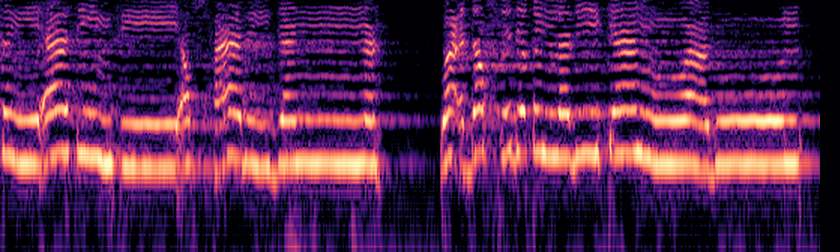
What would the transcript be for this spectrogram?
سيئاتهم في أصحاب الجنة. وعد الصدق الذي كانوا يوعدون.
